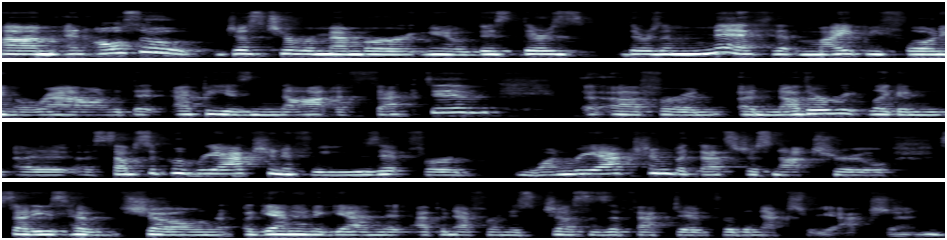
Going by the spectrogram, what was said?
Um, and also just to remember, you know, this there's there's a myth that might be floating around that epi is not effective uh, for an, another like a, a, subsequent reaction if we use it for one reaction, but that's just not true. Studies have shown again and again that epinephrine is just as effective for the next reaction.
